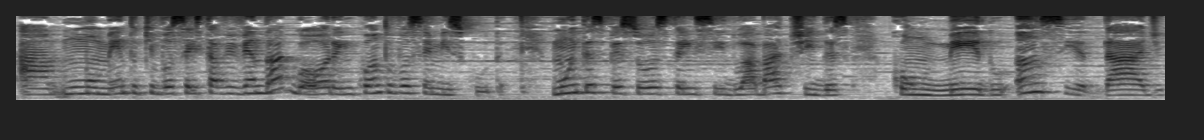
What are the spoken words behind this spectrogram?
ah, um momento que você está vivendo agora, enquanto você me escuta. Muitas pessoas têm sido abatidas com medo, ansiedade,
